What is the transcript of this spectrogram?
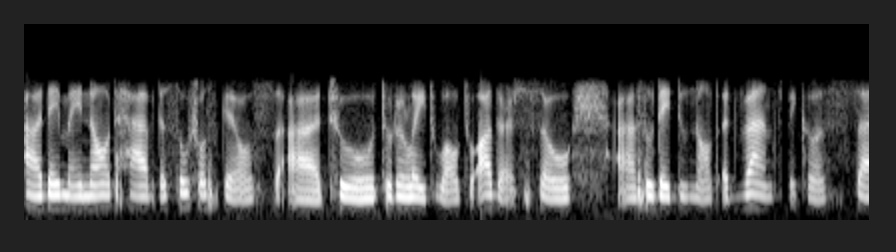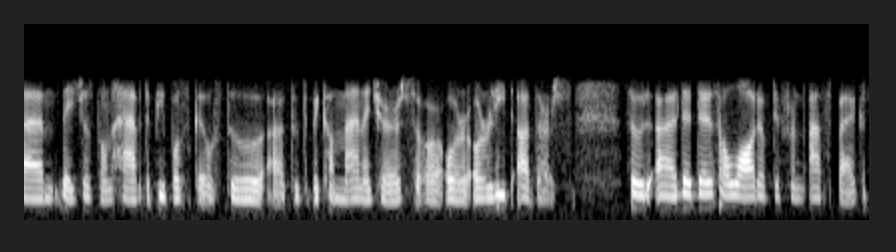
Uh, they may not have the social skills uh, to to relate well to others. So uh, so they do not advance because um, they just don't have the people skills to uh, to, to become managers or, or, or lead others. So uh, there's a lot of different aspects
